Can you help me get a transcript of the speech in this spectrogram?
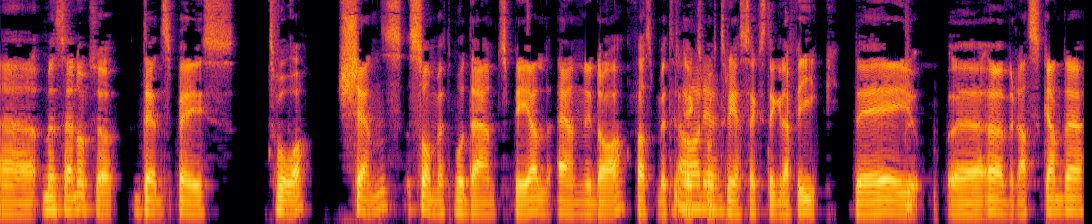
Uh, men sen också Dead Space 2 känns som ett modernt spel än idag. Fast med ja, Xbox 360-grafik. Det är ju uh, överraskande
